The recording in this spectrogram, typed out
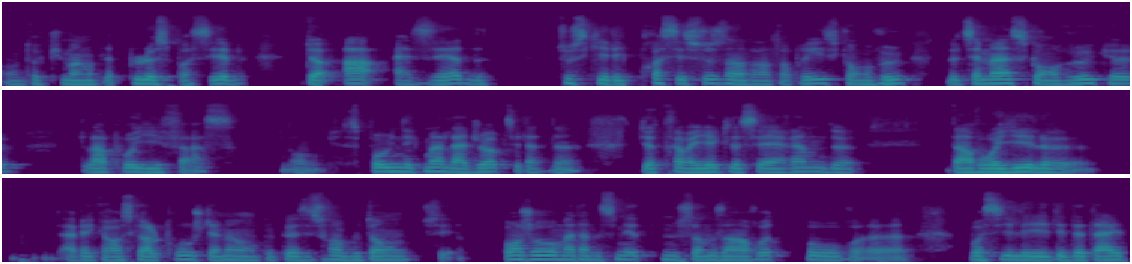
on documente le plus possible de A à Z tout ce qui est les processus dans notre entreprise qu'on veut, ultimement ce qu'on veut que l'employé fasse. Donc, ce n'est pas uniquement de la job, c'est là-dedans. Il y a de travailler avec le CRM, d'envoyer le. Avec Rascal Pro, justement, on peut peser sur un bouton. C'est Bonjour, Madame Smith, nous sommes en route pour. Euh, voici les, détails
